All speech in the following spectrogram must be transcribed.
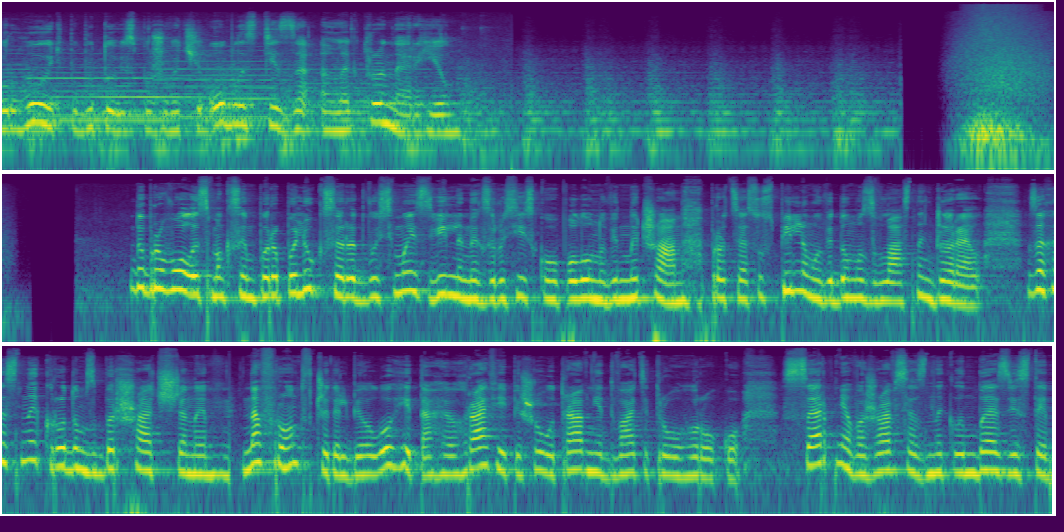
боргують побутові споживачі області за електроенергію. Доброволець Максим Перепелюк серед восьми звільнених з російського полону вінничан. Про це Суспільному відомо з власних джерел. Захисник родом з Бершаччини. На фронт вчитель біології та географії пішов у травні 22-го року. З серпня вважався зниклим безвісти.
